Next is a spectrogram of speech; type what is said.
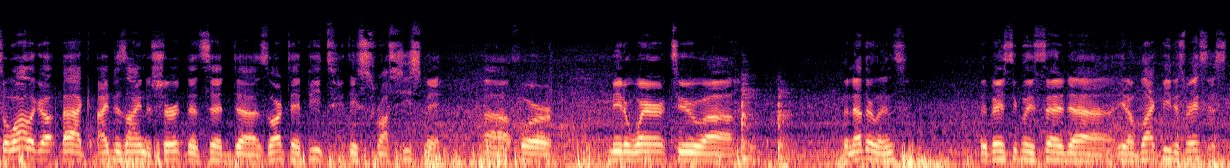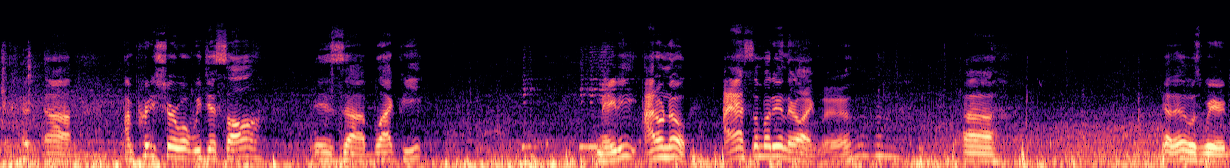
So a while ago back, I designed a shirt that said uh, "Zwarte Piet is racisme" uh, for me to wear to uh, the Netherlands. It basically said, uh, you know, Black Pete is racist. uh, I'm pretty sure what we just saw is uh, Black Pete. Maybe I don't know. I asked somebody and they're like, uh, yeah, that was weird.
